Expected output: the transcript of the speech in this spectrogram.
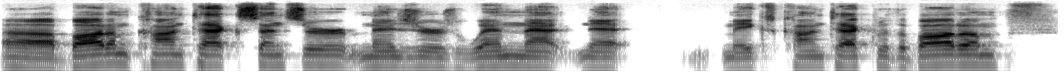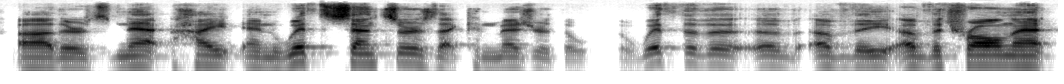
Uh, bottom contact sensor measures when that net makes contact with the bottom. Uh, there's net height and width sensors that can measure the, the width of the of, of, the of the trawl net.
